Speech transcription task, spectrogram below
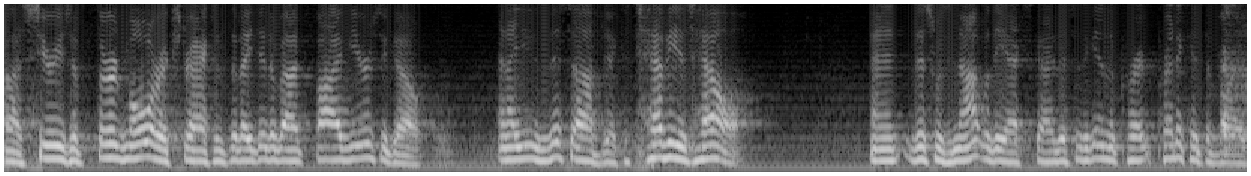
a series of third molar extractions that I did about five years ago. And I used this object. It's heavy as hell. And this was not with the X-Guide. This is again the pre predicate device.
